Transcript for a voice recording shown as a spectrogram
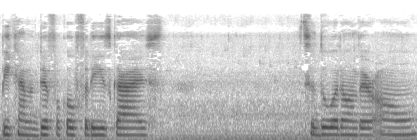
be kind of difficult for these guys to do it on their own.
